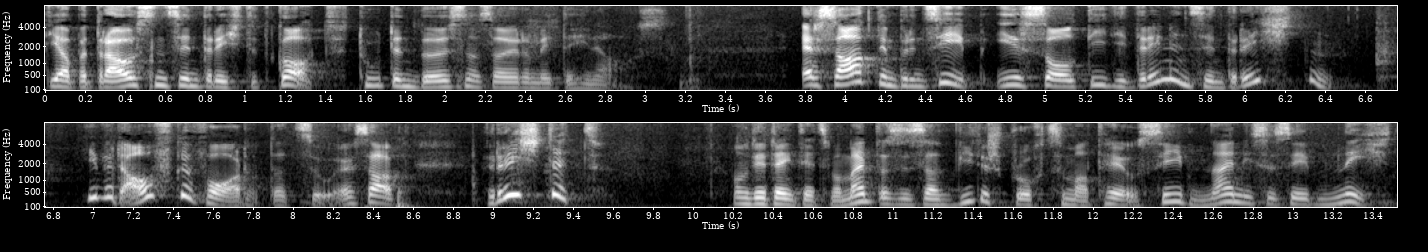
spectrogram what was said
Die aber draußen sind, richtet Gott. Tut den Bösen aus eurer Mitte hinaus. Er sagt im Prinzip, ihr sollt die, die drinnen sind, richten. Hier wird aufgefordert dazu. Er sagt, richtet. Und ihr denkt jetzt, Moment, das ist ein Widerspruch zu Matthäus 7. Nein, ist es eben nicht.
